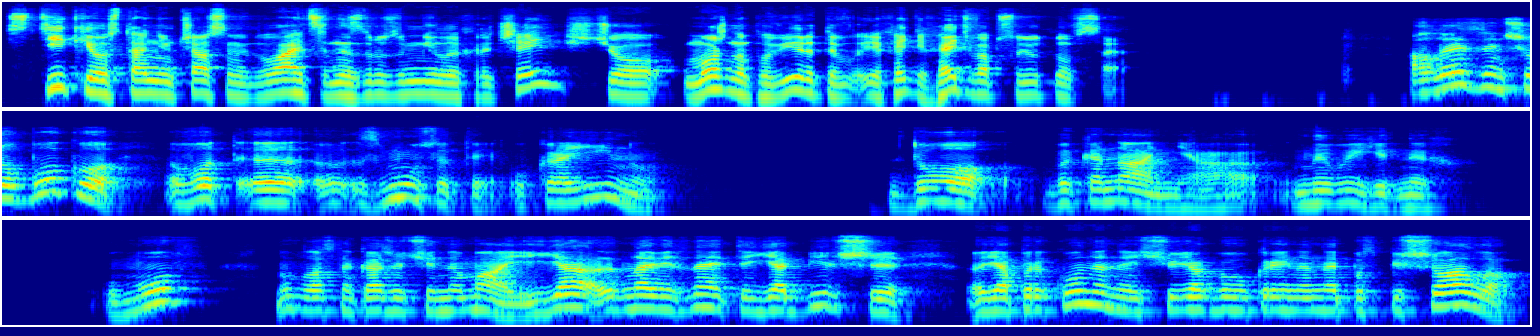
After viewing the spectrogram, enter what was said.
стільки останнім часом відбувається незрозумілих речей, що можна повірити в геть, геть в абсолютно все. Але з іншого боку, от е, змусити Україну до виконання невигідних умов, ну, власне кажучи, немає. І я навіть знаєте, я більше я переконаний, що якби Україна не поспішала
